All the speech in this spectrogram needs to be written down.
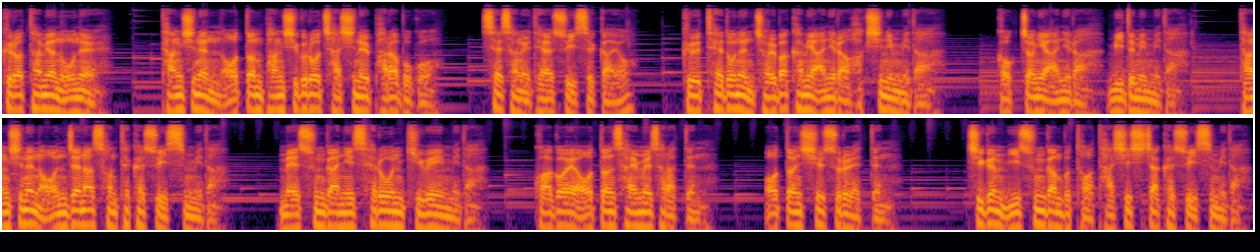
그렇다면 오늘 당신은 어떤 방식으로 자신을 바라보고 세상을 대할 수 있을까요? 그 태도는 절박함이 아니라 확신입니다. 걱정이 아니라 믿음입니다. 당신은 언제나 선택할 수 있습니다. 매 순간이 새로운 기회입니다. 과거에 어떤 삶을 살았든, 어떤 실수를 했든, 지금 이 순간부터 다시 시작할 수 있습니다.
